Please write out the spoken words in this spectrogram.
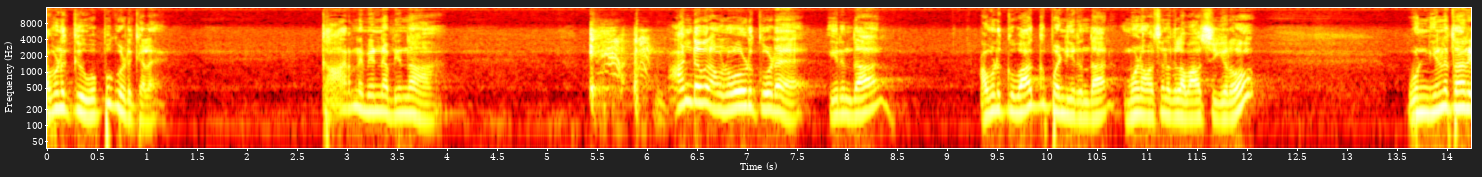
அவனுக்கு ஒப்பு கொடுக்கலை. காரணம் என்ன அப்படின்னா ஆண்டவர் அவனோடு கூட இருந்தார். அவனுக்கு வாக்கு பண்ணியிருந்தார். மூணு வசனத்தில் வாசிக்கிறோம். உன் இனத்தார்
